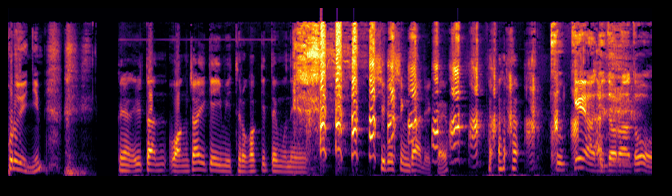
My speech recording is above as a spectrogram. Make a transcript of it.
호로이님? 그냥 일단 왕좌의 게임이 들어갔기 때문에 싫으신 거 아닐까요? 그게 아니더라도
